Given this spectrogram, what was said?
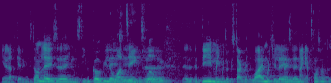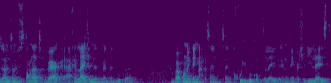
inderdaad Getting Things Done lezen. Je moet Stephen Covey The lezen. One je Thing, geloof ik. die, maar je moet ook Start With Why moet je lezen. Nou, je hebt gewoon zo'n zo'n standaard werk, eigenlijk een lijstje met, met, met boeken. Waarvan ik denk, nou, dat zijn, zijn goede boeken om te lezen. En ik denk, als je die leest,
